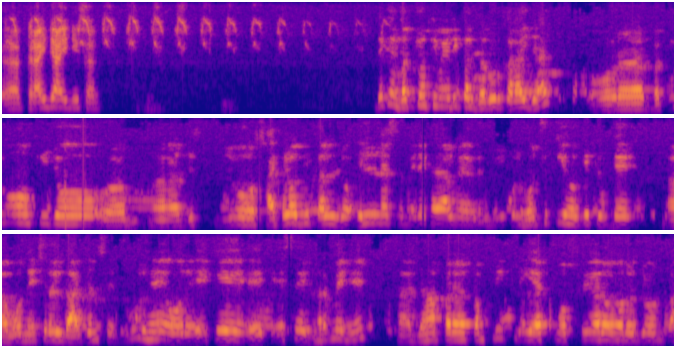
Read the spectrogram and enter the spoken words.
कराई जाएगी, सर। देखिए, बच्चों की मेडिकल ज़रूर कराई जाए और बच्चों की जो जिस, जो साइकोलॉजिकल जो इलनेस मेरे ख्याल में बिल्कुल हो चुकी होगी क्योंकि वो नेचुरल गार्डन से दूर हैं और एक एक ऐसे घर में है जहाँ पर कम्प्लीटली एटमोसफेयर और जो उनका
